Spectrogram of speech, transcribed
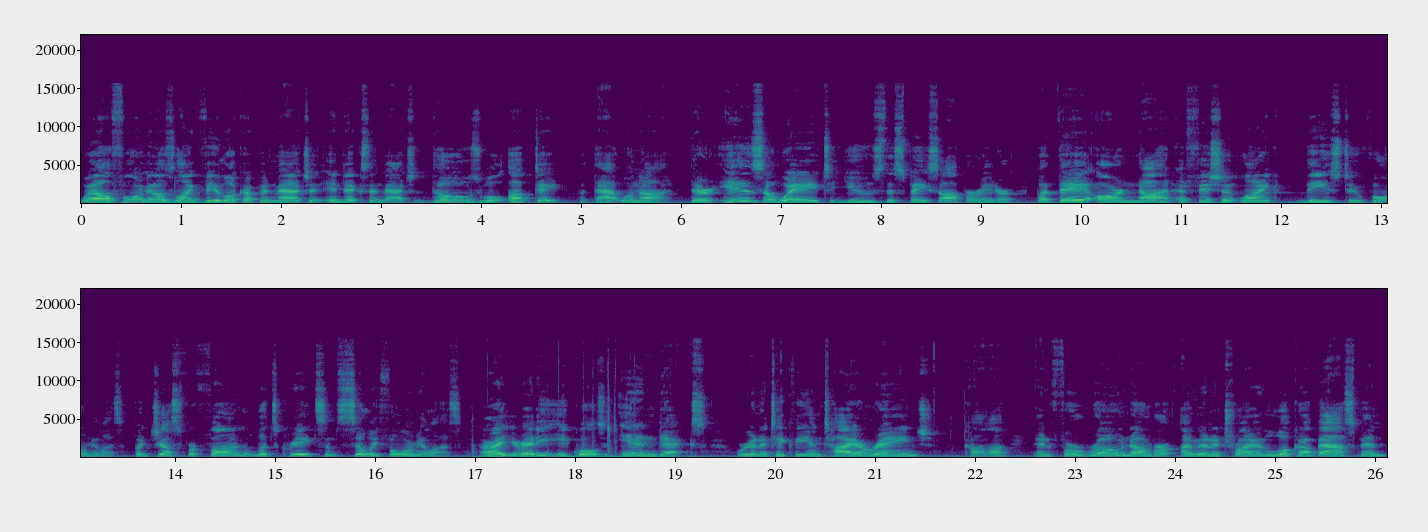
well, formulas like VLOOKUP and match and index and match, those will update, but that will not. There is a way to use the space operator, but they are not efficient like these two formulas. But just for fun, let's create some silly formulas. All right, you ready? Equals index. We're going to take the entire range, comma, and for row number, I'm going to try and look up Aspen.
